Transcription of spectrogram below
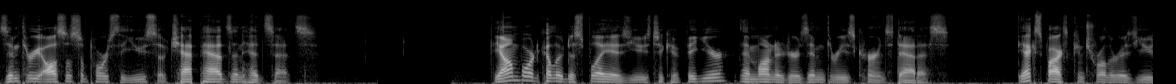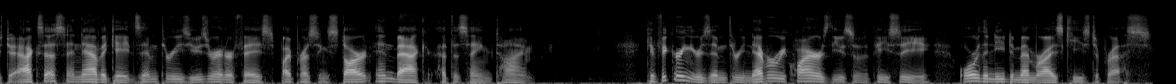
XIM3 also supports the use of chat pads and headsets. The onboard color display is used to configure and monitor XIM3's current status. The Xbox controller is used to access and navigate XIM3's user interface by pressing start and back at the same time. Configuring your XIM 3 never requires the use of a PC or the need to memorize keys to press.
